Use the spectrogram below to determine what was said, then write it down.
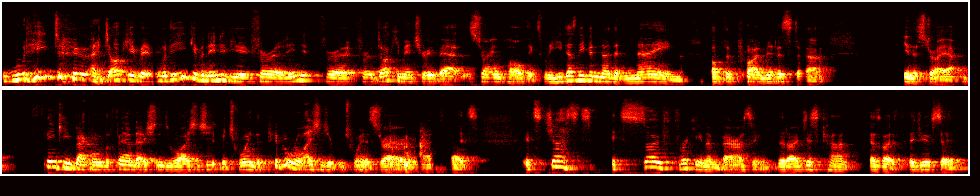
would he do a document would he give an interview for an for a, for a documentary about Australian politics when he doesn't even know the name of the prime minister in Australia thinking back on the foundations relationship between the pivotal relationship between Australia and the United States it's just it's so freaking embarrassing that I just can't as I, as you've said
